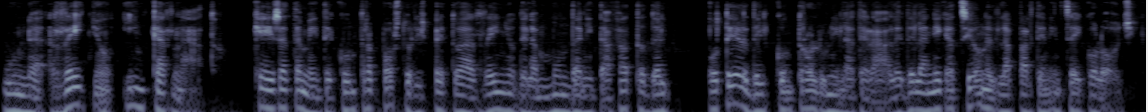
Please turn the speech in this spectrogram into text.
un regno incarnato che è esattamente contrapposto rispetto al regno della mondanità fatta del potere del controllo unilaterale, della negazione dell'appartenenza ecologica.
